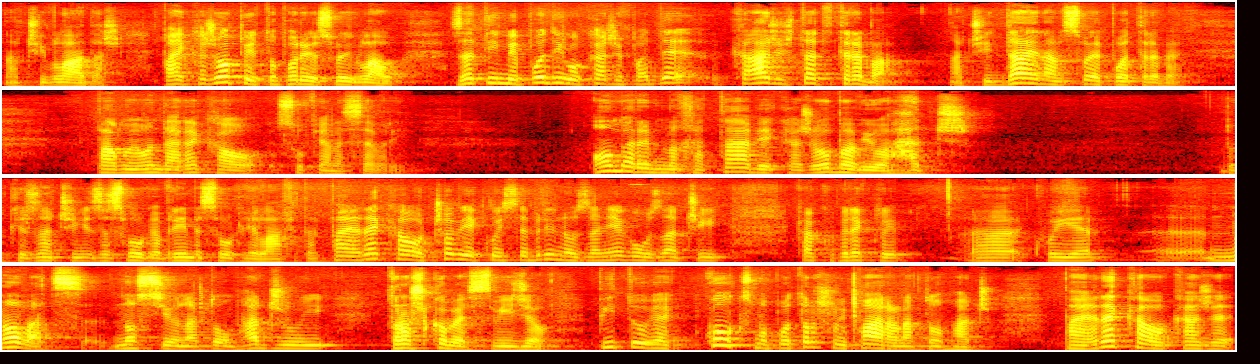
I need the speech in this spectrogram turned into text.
znači vladaš. Pa je, kaže, opet oporio svoju glavu. Zatim je podigao, kaže, pa de, kaže šta ti treba, znači daj nam svoje potrebe. Pa mu je onda rekao Sufjane Severi. Omer ibn Khattab je, kaže, obavio hađ dok je znači za svoga vrijeme svog hilafeta. Pa je rekao čovjek koji se brinuo za njegovu, znači, kako bi rekli, uh, koji je uh, novac nosio na tom hađu i troškove sviđao. Pitao ga koliko smo potrošili para na tom hađu. Pa je rekao, kaže,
